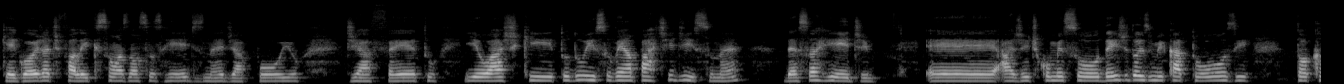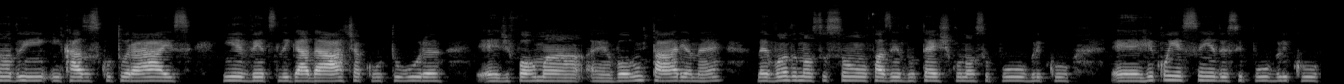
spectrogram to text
que é igual eu já te falei, que são as nossas redes, né, de apoio, de afeto, e eu acho que tudo isso vem a partir disso, né, dessa rede. É, a gente começou desde 2014 tocando em, em casas culturais, em eventos ligados à arte, à cultura, é, de forma é, voluntária, né? Levando o nosso som, fazendo teste com o nosso público, é, reconhecendo esse público,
